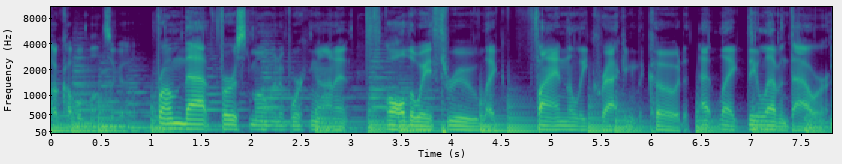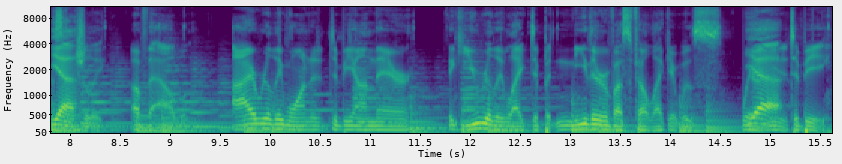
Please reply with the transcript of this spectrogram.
a couple months ago. From that first moment of working on it all the way through, like finally cracking the code at like the 11th hour, Yeah. essentially, of the album. I really wanted it to be on there. I think you really liked it, but neither of us felt like it was where Yeah. it needed to be.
